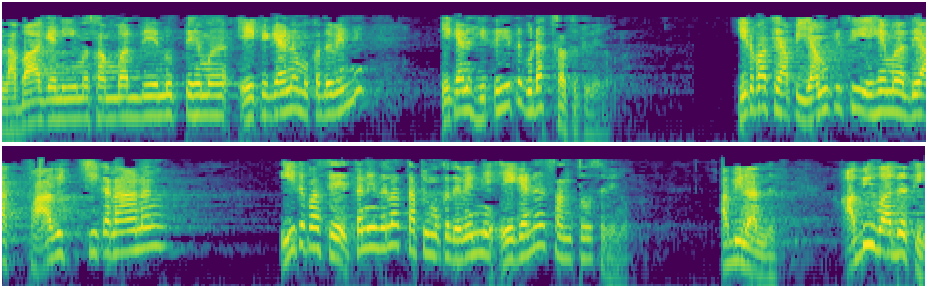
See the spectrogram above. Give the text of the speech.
ලබා ගැනීම සම්බන්ධයෙන්ුත් එහෙම ඒක ගැන මොකද වෙන්නේ? ඒ ගැන හිත හිත ගොඩක් සතුට වෙනවා. ඊට පස්සේ අපි යම්කිසි එහෙම දෙයක් පාවිච්චි කළා නම් ඊට පස්සේ එතන ඉඳලත් අපි මොකද වෙන්නේ? ඒ ගැන සන්තෝෂ වෙනවා. අභිනන්දති. අභිවදති.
